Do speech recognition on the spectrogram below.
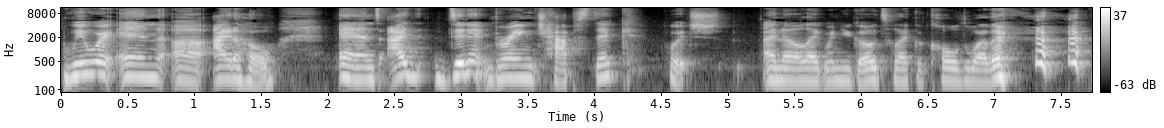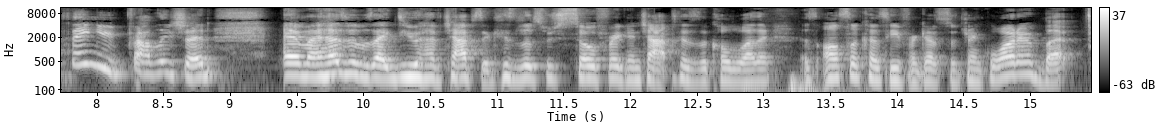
We were in uh, Idaho and I didn't bring chapstick, which I know like when you go to like a cold weather thing. You probably should. And my husband was like, do you have chapstick? His lips were so freaking chapped because of the cold weather. It's also because he forgets to drink water, but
